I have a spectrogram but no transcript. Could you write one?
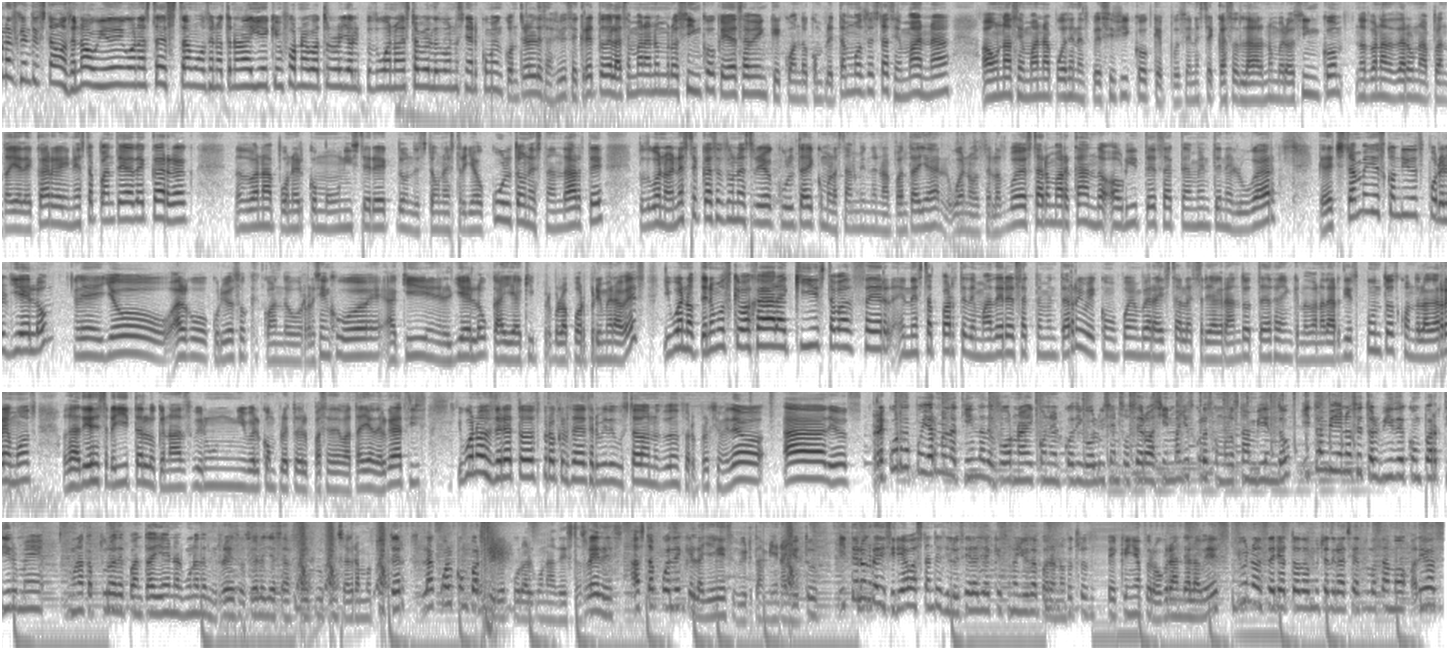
buenas gente, estamos en nuevo video y bueno, hasta estamos en otra nueva guía aquí en Fortnite Battle Royale Pues bueno, esta vez les voy a enseñar cómo encontrar el desafío secreto de la semana número 5 Que ya saben que cuando completamos esta semana, a una semana pues en específico Que pues en este caso es la número 5 Nos van a dar una pantalla de carga. Y en esta pantalla de carga Nos van a poner como un easter egg donde está una estrella oculta, un estandarte. Pues bueno, en este caso es una estrella oculta y como la están viendo en la pantalla Bueno, se las voy a estar marcando ahorita exactamente en el lugar Que de hecho está medio escondido por el hielo eh, yo, algo curioso que cuando recién jugué aquí en el hielo, caí aquí por, primera vez. Y bueno, tenemos que bajar aquí, esta va a ser en esta parte de madera exactamente arriba. Y como pueden ver, ahí está la estrella grandota. Saben que nos van a dar 10 puntos cuando la agarremos. O sea, 10 estrellitas, lo que nos va a subir un nivel completo del pase de batalla del gratis. Y bueno, eso sería todo. Espero que les haya servido y gustado. Nos vemos para el próximo video. Adiós. Recuerda apoyarme en la tienda de Fortnite con el código Luisenso0 así en mayúsculas como lo están viendo. Y también no se te olvide compartirme una captura de pantalla en alguna de mis redes sociales, ya sea Facebook, Instagram o Twitter, la cual compartiré por alguna de estas redes. Hasta puede que la llegue a subir también a YouTube. Y te lo agradecería bastante si lo hicieras ya que es una ayuda para nosotros pequeña pero grande a la vez. Y bueno, sería todo, muchas gracias, los amo, adiós.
